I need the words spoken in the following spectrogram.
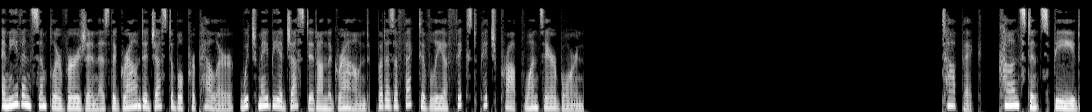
An even simpler version is the ground-adjustable propeller, which may be adjusted on the ground, but is effectively a fixed-pitch prop once airborne. Constant speed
